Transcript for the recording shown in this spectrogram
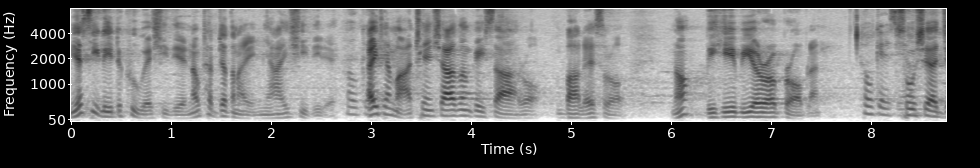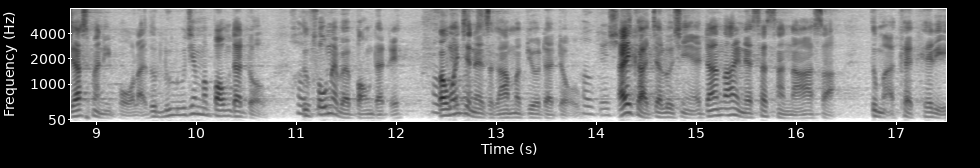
မျက်စိလေးတစ်ခုပဲရှိသေးတယ်နောက်ထပ်ပြဿနာတွေအများကြီးရှိသေးတယ်ဟုတ်ကဲ့အဲ့ထက်မှာအထင်ရှားဆုံးကိစ္စကတော့ဘာလဲဆိုတော့နော် behavioral problem ဟုတ်ကဲ့ဆရာ social adjustment တွေပေါ်လာသူလူလူချင်းမပေါင်းတတ်တော့ဟုတ်သူကဲ့ဖုန်းနဲ့ပဲပေါင်းတတ်တယ်ဟုတ်ကဲ့ပတ်ဝန်းကျင်နဲ့စကားမပြောတတ်တော့ဟုတ်ကဲ့ရှင်အဲ့ဒီခါကျလို့ရှိရင်အတန်းသားတွေနဲ့ဆက်ဆံတာအစ သူ့မှာအခက်အခဲတွေ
